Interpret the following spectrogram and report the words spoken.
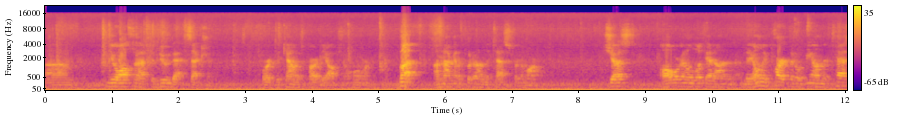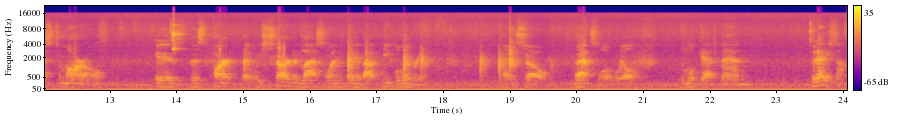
um, you also have to do that section for it to count as part of the optional homework. But I'm not going to put it on the test for tomorrow. Just all we're going to look at on, the only part that will be on the test tomorrow is this part that we started last Wednesday about equilibrium. And so that's what we'll look at then today's some.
